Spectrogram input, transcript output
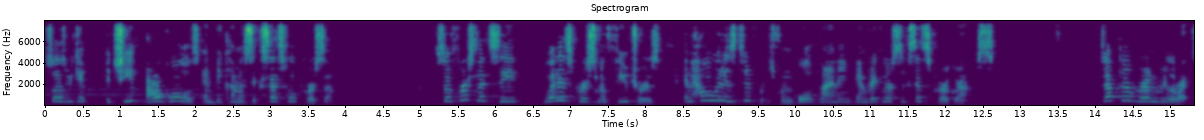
so as we can achieve our goals and become a successful person. So first let's see what is personal futures and how it is different from goal planning and regular success programs. Dr. Verne Wheelwright,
